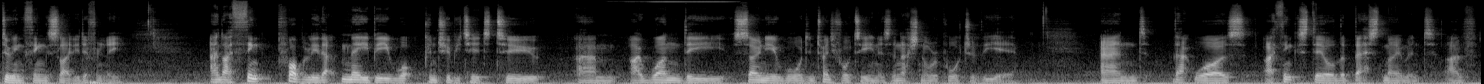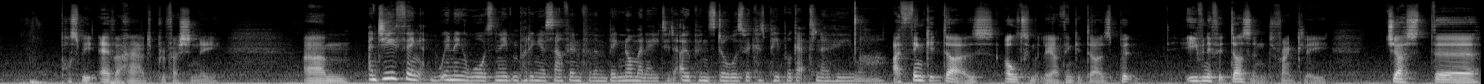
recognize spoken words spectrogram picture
doing things slightly differently. And I think probably that may be what contributed to um, I won the Sony Award in 2014 as the National Reporter of the Year. And that was, I think, still the best moment I've possibly ever had professionally. Um, and do you think winning awards and even putting yourself in for them, being nominated, opens doors because people get to know who you are? I think it does. Ultimately, I think it does. But even if it doesn't, frankly, just the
